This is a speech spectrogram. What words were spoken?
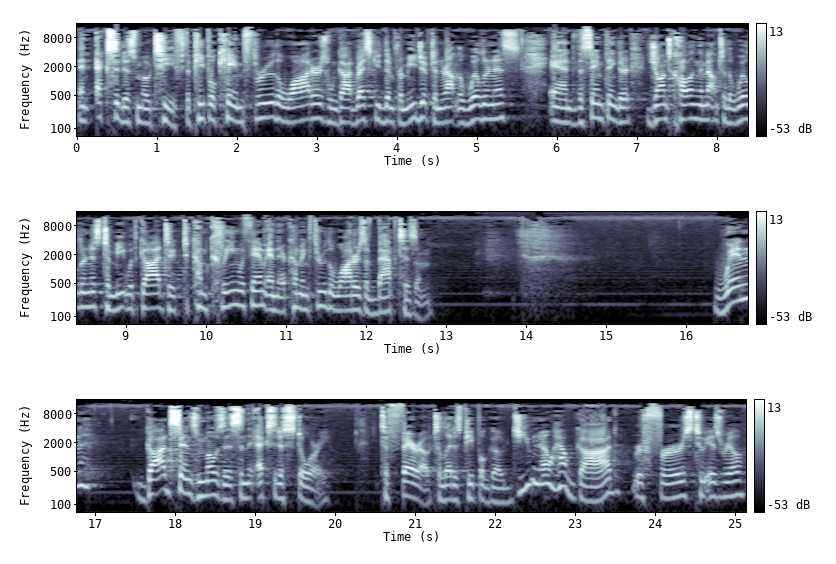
an Exodus motif. The people came through the waters when God rescued them from Egypt, and they're out in the wilderness. And the same thing, John's calling them out to the wilderness to meet with God, to, to come clean with Him, and they're coming through the waters of baptism. When God sends Moses in the Exodus story to Pharaoh to let his people go, do you know how God refers to Israel?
